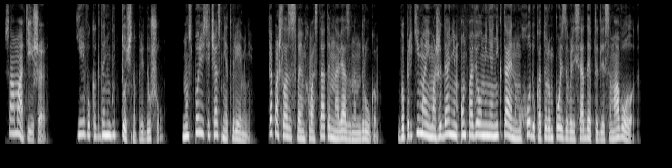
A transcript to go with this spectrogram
«Сама тише». Я его когда-нибудь точно придушу. Но спорить сейчас нет времени. Я пошла за своим хвостатым навязанным другом. Вопреки моим ожиданиям, он повел меня не к тайному ходу, которым пользовались адепты для самоволок.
